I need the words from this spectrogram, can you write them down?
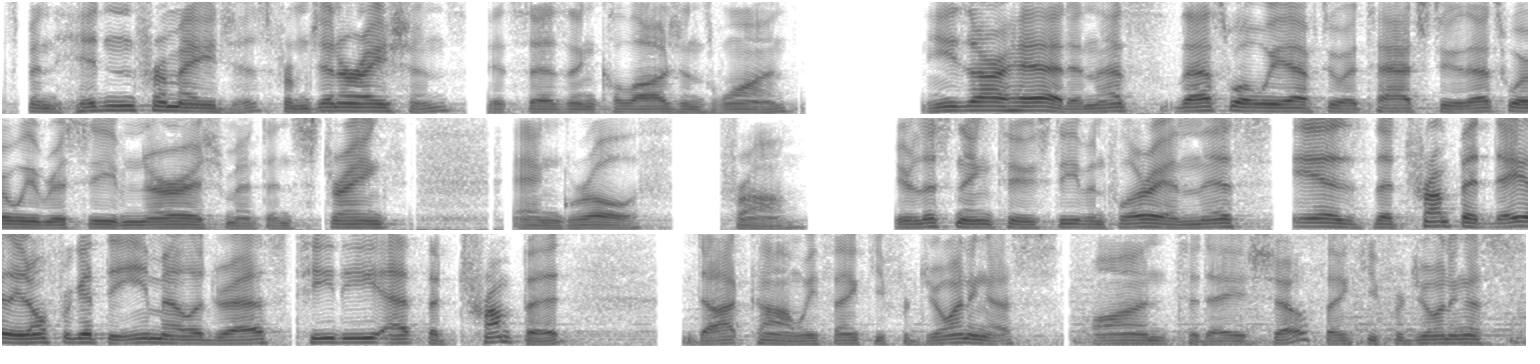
It's been hidden from ages, from generations, it says in Colossians 1. He's our head, and that's, that's what we have to attach to. That's where we receive nourishment and strength and growth from. You're listening to Stephen Flurry, and this is the Trumpet Daily. Don't forget the email address, td at the trumpet com. We thank you for joining us on today's show. Thank you for joining us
